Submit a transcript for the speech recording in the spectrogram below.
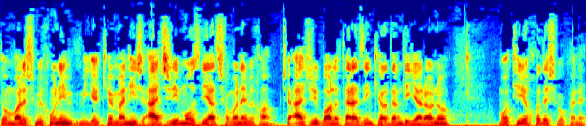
دنبالش می‌خونیم. میگه که من هیچ اجری مزدی از شما نمی‌خوام. چه اجری بالاتر از این که آدم دیگران رو مطیع خودش بکنه.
